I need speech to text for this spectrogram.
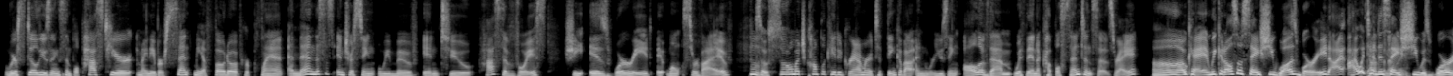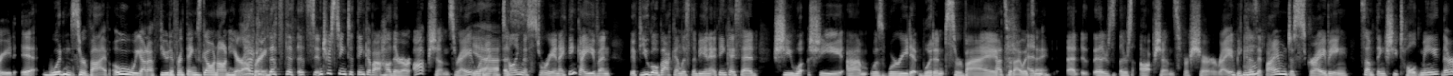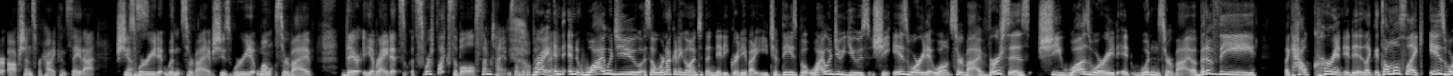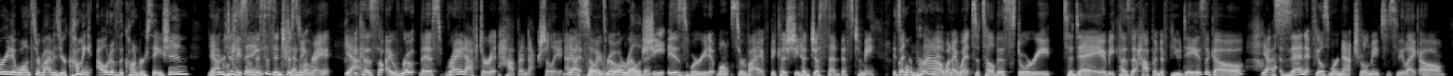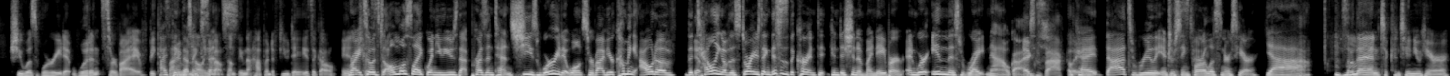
we're still using simple past here. My neighbor sent me a photo of her plant. And then this is interesting. We move into passive voice she is worried it won't survive. Hmm. So, so much complicated grammar to think about. And we're using all of them within a couple sentences, right? Oh, okay. And we could also say she was worried. I, I would tend Definitely. to say she was worried it wouldn't survive. Oh, we got a few different things going on here, yeah, Aubrey. That's the, it's interesting to think about how there are options, right? Yes. When I'm telling this story, and I think I even if you go back and listen to the beginning, I think I said she was she um, was worried it wouldn't survive. That's what I would and, say there's there's options for sure, right? Mm-hmm. Because if I'm describing something she told me, there are options for how I can say that. She's Yes. worried it wouldn't survive. She's worried it won't survive. There, yeah, right. It's it's we're flexible sometimes a little bit, right. And and why would you so we're not going to go into the nitty-gritty about each of these, but why would you use she is worried it won't survive versus she was worried it wouldn't survive? A bit of the like how current it is. Like it's almost like is worried it won't survive as you're coming out of the conversation. yeah. you're just okay, so saying this is in interesting, general. right? Yeah. Because so I wrote this right after it happened, actually. And yes, I- so, I it's wrote, more relevant. She is worried it won't survive because she had just said this to me. it's but more pertinent. now, when I went to tell this story today, because it happened a few days ago, yes. then it feels more natural to me to be like, oh, she was worried it wouldn't survive because I'm telling about something that happened a few days ago. Right. So it's almost like when you use that present tense, she's worried it won't survive. You're coming out of the Yep. telling of the story. You're saying, this is the current d- condition of my neighbor, and we're in this right now, guys. exactly Okay. That's really interesting, for our listeners here. Yeah. So Mhm. then to continue here,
